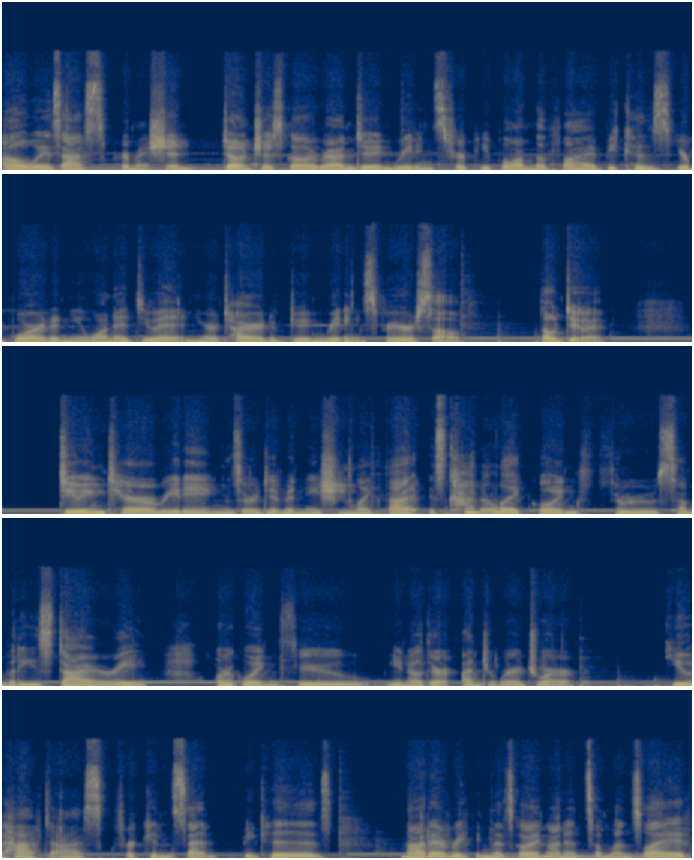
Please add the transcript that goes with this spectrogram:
always ask permission. Don't just go around doing readings for people on the fly because you're bored and you want to do it and you're tired of doing readings for yourself. Don't do it doing tarot readings or divination like that is kind of like going through somebody's diary or going through, you know, their underwear drawer. You have to ask for consent because not everything that's going on in someone's life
